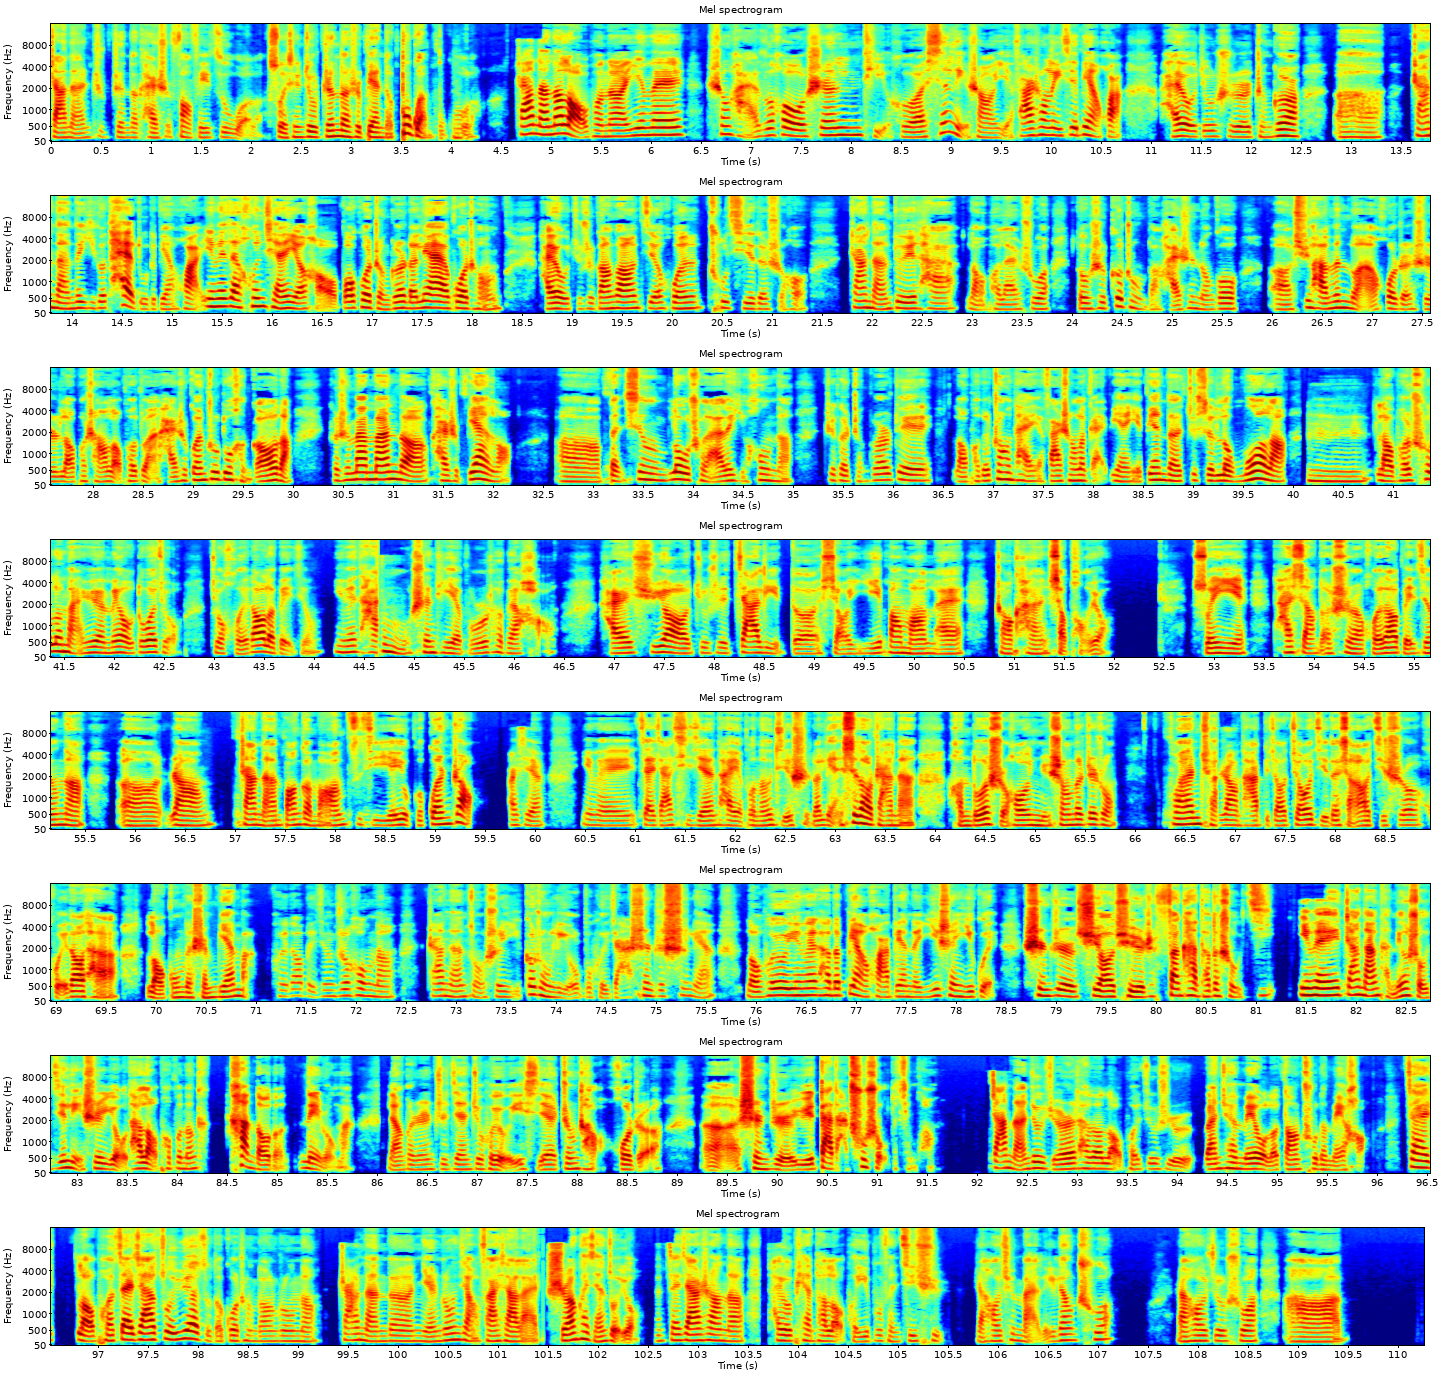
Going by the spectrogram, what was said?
渣男就真的开始放飞自我了，索性就真的是变得不管不顾了。渣男的老婆呢，因为生孩子后身体和心理上也发生了一些变化，还有就是整个呃渣男的一个态度的变化。因为在婚前也好，包括整个的恋爱过程，还有就是刚刚结婚初期的时候。渣男对于他老婆来说，都是各种的，还是能够呃嘘寒问暖，或者是老婆长老婆短，还是关注度很高的。可是慢慢的开始变了，呃，本性露出来了以后呢，这个整个对老婆的状态也发生了改变，也变得就是冷漠了。嗯，老婆出了满月没有多久就回到了北京，因为他父母身体也不是特别好。还需要就是家里的小姨帮忙来照看小朋友，所以他想的是回到北京呢，呃，让渣男帮个忙，自己也有个关照。而且因为在家期间，他也不能及时的联系到渣男，很多时候女生的这种不安全，让她比较焦急的想要及时回到她老公的身边嘛。回到北京之后呢，渣男总是以各种理由不回家，甚至失联。老婆又因为他的变化变得疑神疑鬼，甚至需要去翻看他的手机，因为渣男肯定手机里是有他老婆不能看到的内容嘛。两个人之间就会有一些争吵，或者呃，甚至于大打出手的情况。渣男就觉得他的老婆就是完全没有了当初的美好。在老婆在家坐月子的过程当中呢。渣男的年终奖发下来十万块钱左右，再加上呢，他又骗他老婆一部分积蓄，然后去买了一辆车，然后就说啊，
